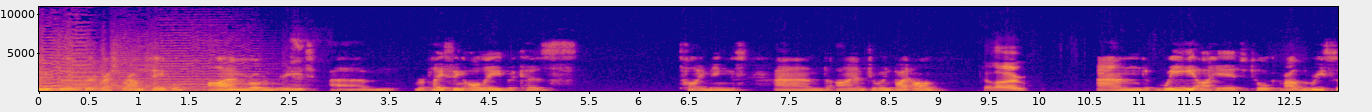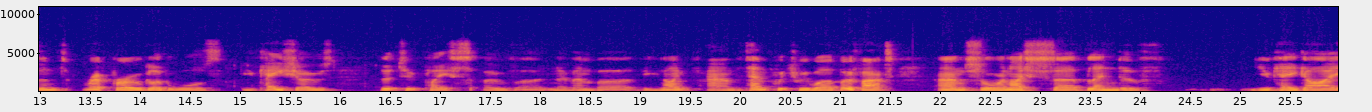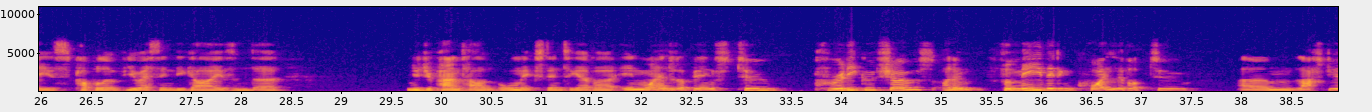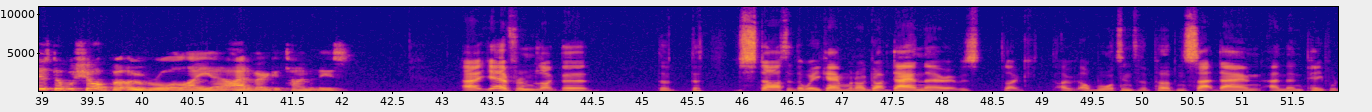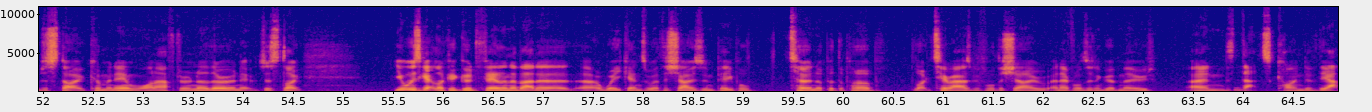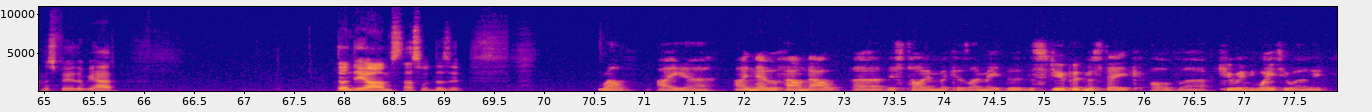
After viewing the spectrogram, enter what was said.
To the BritWres Roundtable. I'm Robin Reed, um, replacing Ollie because timings, and I am joined by On. Hello. And we are here to talk about the recent RevPro Global Wars UK shows that took place over November the 9th and the 10th, which we were both at, and saw a nice uh, blend of UK guys, couple of US indie guys, and uh, New Japan talent all mixed in together in what ended up being two pretty good shows. I don't, for me, they didn't quite live up to um, last year's double shot, but overall, I uh, I had a very good time at these. Uh, yeah, from like the, the the start of the weekend when I got down there, it was like I, I walked into the pub and sat down, and then people just started coming in one after another, and it was just like you always get like a good feeling about a, a weekend's worth of shows when people turn up at the pub like two hours before the show, and everyone's in a good mood, and that's kind of the atmosphere that we had. Dundee Arms, that's what does it. Well, I uh, I never found out uh, this time because I made the, the stupid mistake of uh, queuing way too early.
